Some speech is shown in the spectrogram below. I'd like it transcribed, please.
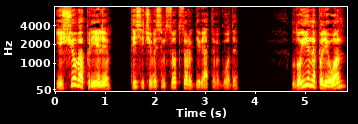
Еще в апреле 1849 года Луи Наполеон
